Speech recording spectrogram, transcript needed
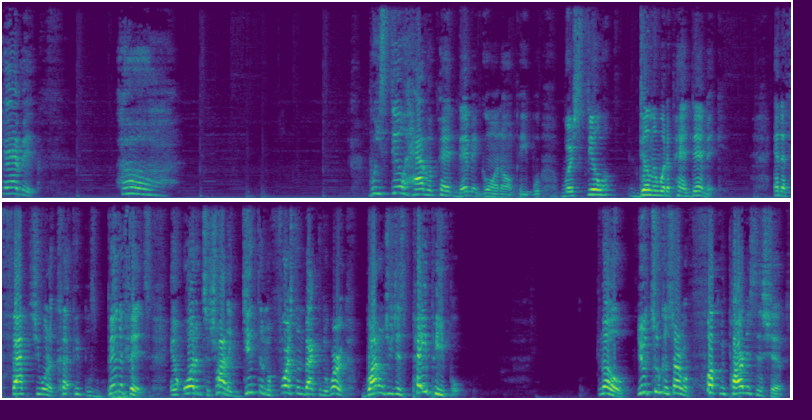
damn it. we still have a pandemic going on, people. We're still dealing with a pandemic. And the fact that you want to cut people's benefits in order to try to get them and force them back to the work, why don't you just pay people? No, you're too concerned with fucking partisanship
